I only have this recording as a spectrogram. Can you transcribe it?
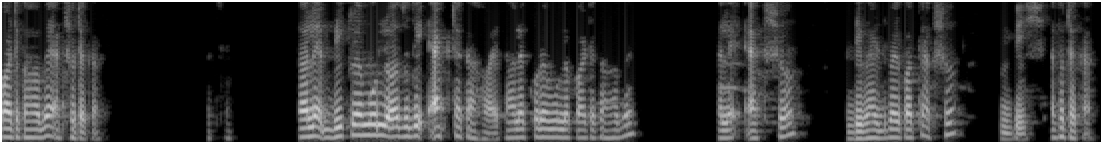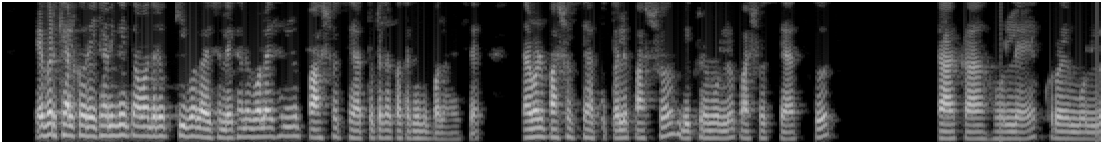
কয় টাকা হবে? একশো টাকা। আচ্ছা। তাহলে বিক্রয় মূল্য যদি এক টাকা হয়, তাহলে ক্রয় মূল্য কয় টাকা হবে? তাহলে একশো ডিভাইড বাই কত? একশো বিশ। এত টাকা। এবার খেয়াল করো, এখানে কিন্তু আমাদের কি বলা হয়েছিল? এখানে বলা হয়েছিল পাঁচশো ছিয়াত্তর টাকার কথা কিন্তু বলা হয়েছে। তার মানে পাঁচশো ছিয়াত্তর, তাহলে পাঁচশো বিক্রয় মূল্য পাঁচশো ছিয়াত্তর টাকা হলে ক্রয় মূল্য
